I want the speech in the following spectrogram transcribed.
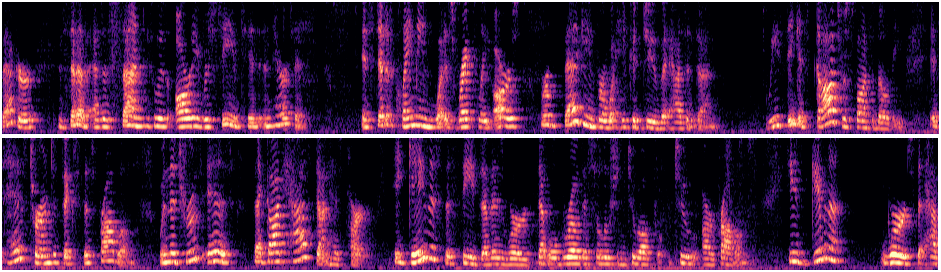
beggar instead of as a son who has already received his inheritance. Instead of claiming what is rightfully ours, we're begging for what he could do but hasn't done. We think it's God's responsibility. It's his turn to fix this problem. When the truth is that God has done his part. He gave us the seeds of His Word that will grow the solution to our, to our problems. He's given words that have,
